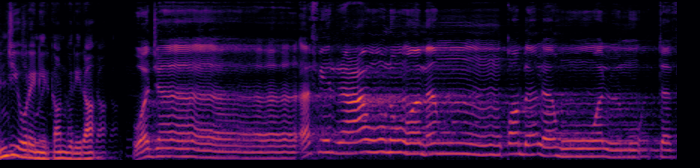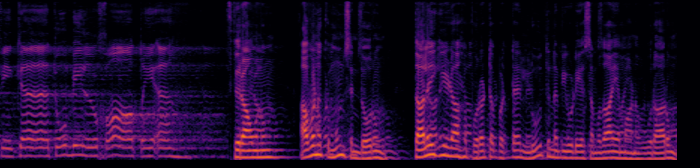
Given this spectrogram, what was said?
எஞ்சியோரை நீர் காண்கிறீரா وجاء فرعون ومن قبله والمؤتفكات بالخاطئة பிராவுனும் அவனுக்கு முன் சென்றோரும் தலைகீழாக புரட்டப்பட்ட லூத் நபியுடைய சமுதாயமான ஊராரும்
